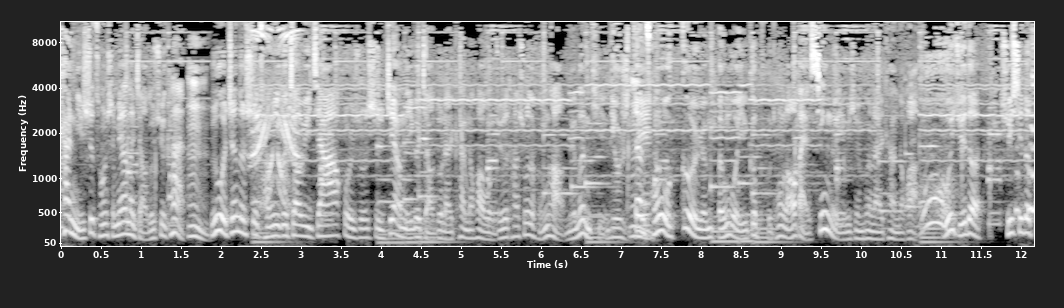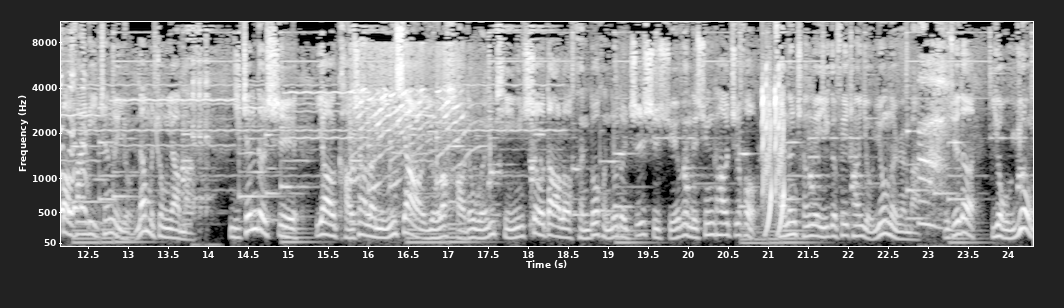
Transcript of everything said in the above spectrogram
看你是从什么样的角度去看，嗯，如果真的是从一个教育家或者说是这样的一个角度来看的话，我觉得他说的很好，没问题。但从我个人本我一个普通老百姓的一个身份来看的话，我会觉得学习的爆发力真的有那么重要吗？你真的是要考上了名校，有了好的文凭，受到了很多很多的知识学问的熏陶之后，才能成为一个非常有用的人吗？我觉得有用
